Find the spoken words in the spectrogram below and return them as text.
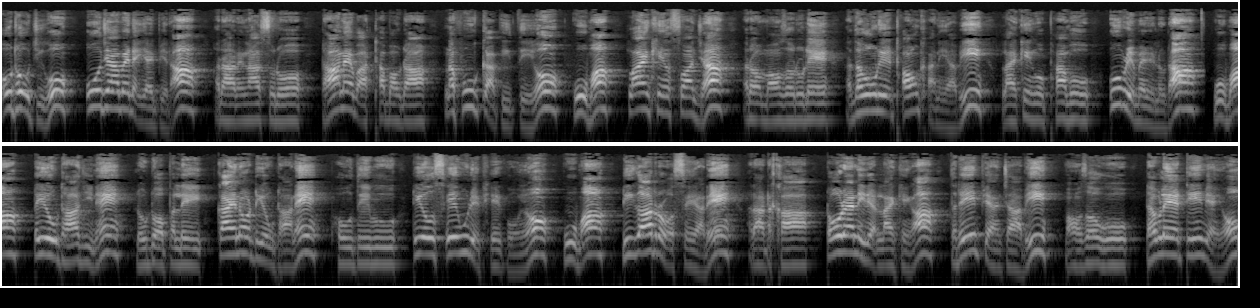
အုတ်ထုတ်ကြီးကိုအိုးချမ်းပဲနဲ့ရိုက်ပြတာအရာရင်လားဆိုတော့ဓာတ်နဲ့ပါထပ်ပေါက်တာနှစ်ဖူးကပ်ပြီးသေးရောဟိုမှာလိုင်ခင်စွမ်းကြအဲ့တော့မောင်စောတို့လည်းအတုံးလေးအထောင်းခံနေရပြီလိုင်ခင်ကိုဖမ်းဖို့ဥပဒေမဲ့တွေလို့တာဟိုမှာတရုတ်သားကြီးနဲ့လုံတော့ပလေကိုင်းတော့တရုတ်သားနဲ့ဖုံသေးဘူးတရုတ်ဆေးဘူးတွေဖြဲကုန်ရောဟိုမှာဒီကားတော်ဆဲရတယ်အဲ့ဒါတခါတောတန်းနေတဲ့လိုင်ခင်ကသတင်းပြန်ကြပြီးမောင်စောကိုဒဗလေတင်းပြန်ရော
